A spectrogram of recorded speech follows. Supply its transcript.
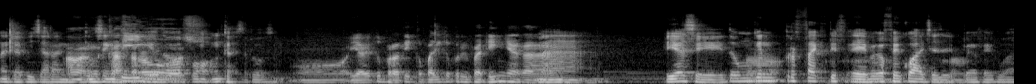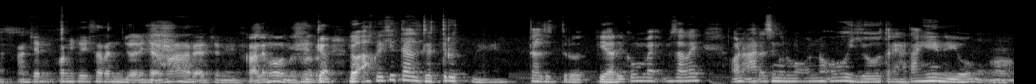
Nada bicaranya Oh, oh, sing tinggi gitu terus. apa enggak terus. Oh ya itu berarti kembali ke pribadinya kan? Nah iya sih itu mungkin Oh. perspektif eh POV ku aja sih POV ku. Anjen kon iki saran jalan jalan aja nih kalian ngono Sur. Gak, lo aku iki tell the truth nih tell the truth biar iku misalnya ono arek sing ngomong oh iya ternyata ngene yo oh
